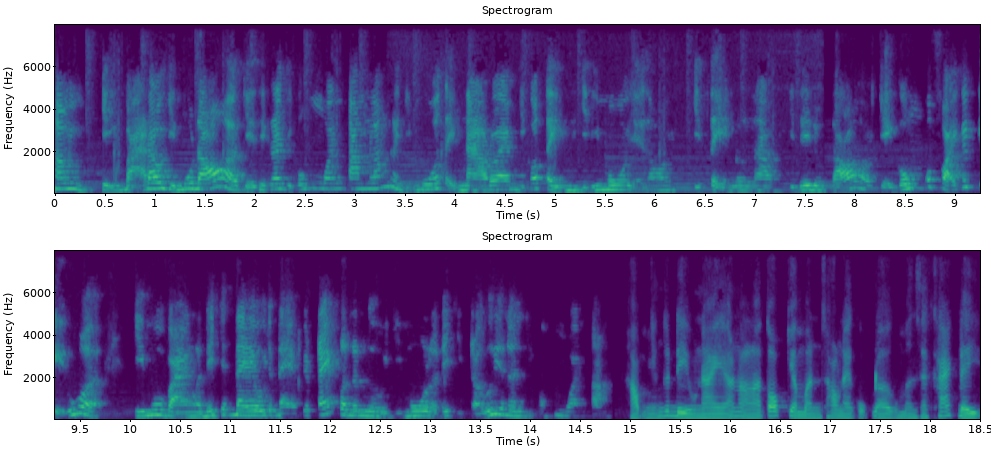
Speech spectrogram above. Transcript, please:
tâm, chị bạ đâu chị mua đó à. Chị thiệt ra chị cũng không quan tâm lắm là chị mua ở tiệm nào đâu em. Chị có tiền thì chị đi mua vậy thôi. Chị tiện đường nào chị đi đường đó thôi. Chị cũng có phải cái kiểu mà chị mua vàng là để cho đeo, cho đẹp, cho trét lên lên người chị mua là để chị trữ, cho nên chị cũng không quan tâm. Học những cái điều này đó là nó tốt cho mình, sau này cuộc đời của mình sẽ khác đi,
